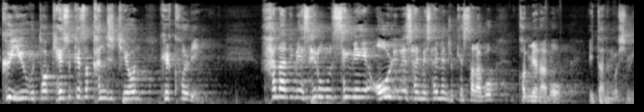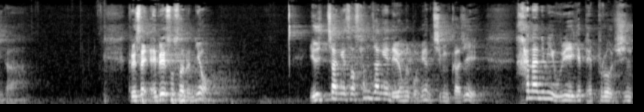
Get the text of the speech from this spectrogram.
그 이후부터 계속해서 간직해온 그 컬링. 하나님의 새로운 생명에 어울리는 삶을 살면 좋겠어라고 권면하고 있다는 것입니다. 그래서 에베소서는요, 1장에서 3장의 내용을 보면 지금까지 하나님이 우리에게 베풀어 주신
